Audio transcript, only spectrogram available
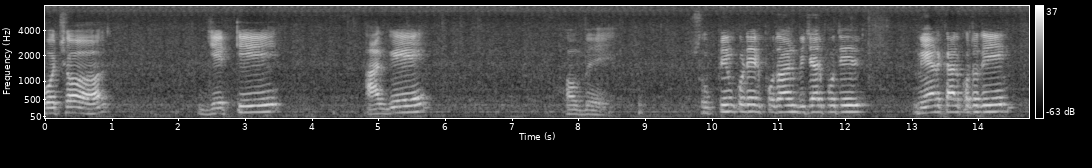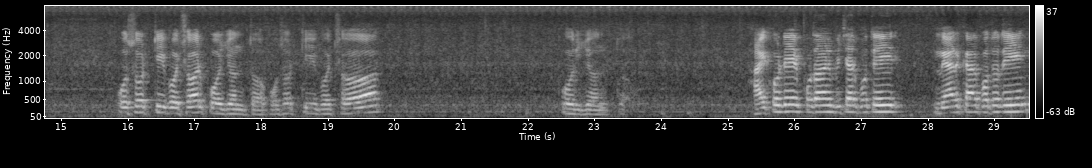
বছর যেটি আগে হবে। সুপ্রিম কোর্টের প্রধান বিচারপতির মেয়াদকাল কতদিন? পঁয়ষট্টি বছর পর্যন্ত, পঁয়ষট্টি বছর পর্যন্ত। হাইকোর্টের প্রধান বিচারপতির মেয়াদকাল কতদিন?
